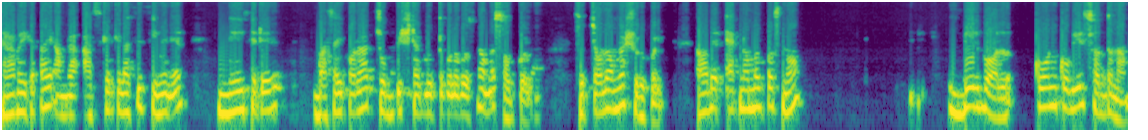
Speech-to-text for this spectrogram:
ধারাবাহিকতায় আমরা আজকের ক্লাসে সিমেনের নেই সেটের বাছাই করা চব্বিশটা গুরুত্বপূর্ণ প্রশ্ন আমরা সলভ করব। তো চলো আমরা শুরু করি। আমাদের এক নম্বর প্রশ্ন, বীরবল কোন কবির ছদ্মনাম?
